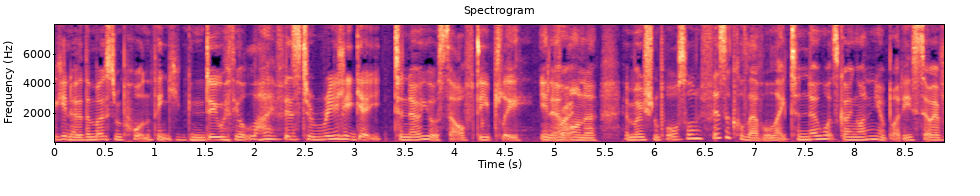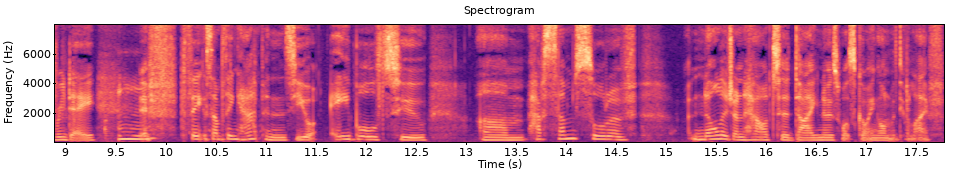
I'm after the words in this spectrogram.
you know the most important thing you can do with your life is to really get to know yourself deeply. You know, Right. on a emotional, but also on a physical level, like to know what's going on in your body. So every day, if th- something happens, you're able to um, have some sort of knowledge on how to diagnose what's going on with your life.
